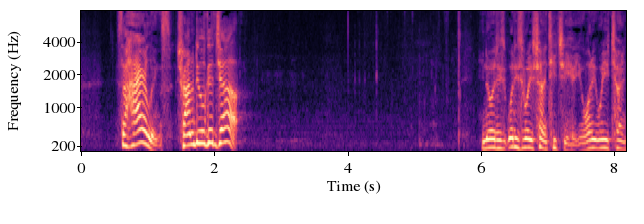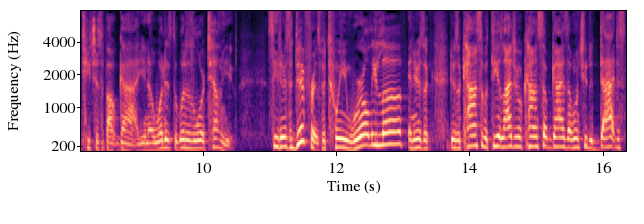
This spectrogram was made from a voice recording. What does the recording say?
it's the hirelings trying to do a good job. You know what he's, what he's, what he's trying to teach you here? What are, what are you trying to teach us about God? You know, what is, the, what is the Lord telling you? See, there's a difference between worldly love and there's a, there's a concept, a theological concept, guys, I want you to die, just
